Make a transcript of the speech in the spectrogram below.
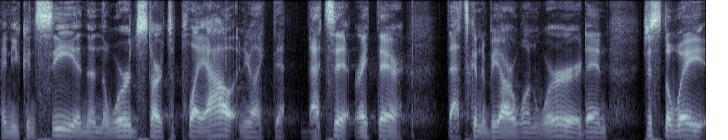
And you can see, and then the words start to play out, and you're like, that's it right there. That's going to be our one word. And just the way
